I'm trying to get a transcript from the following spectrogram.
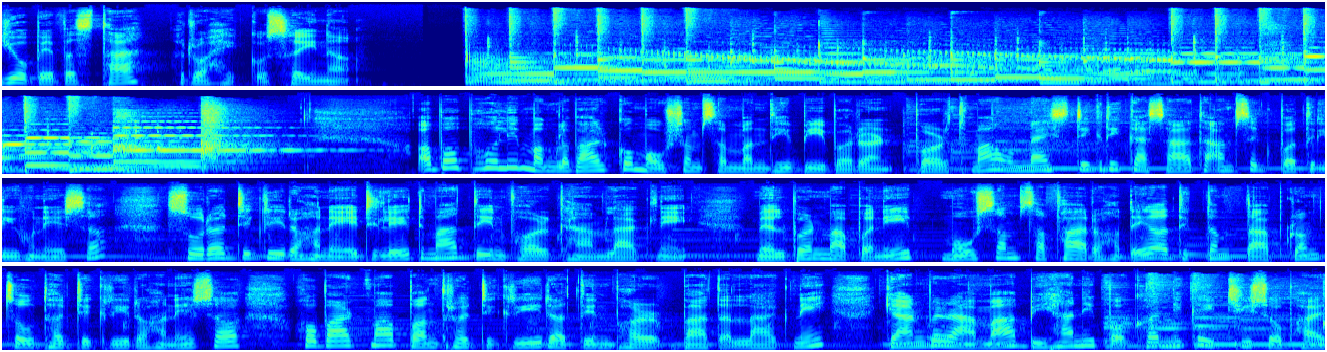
यो व्यवस्था रहेको छैन। अब भोलि मंगलबारको मौसम सम्बन्धी विवरण। पर्थमा उन्नाइस डिग्रीका साथ आंशिक बदली हुनेछ। सोह्र डिग्री रहने एडिलेटमा दिनभर घाम लाग्ने। मेलबर्नमा पनि मौसम सफा रहँदै अधिकतम तापक्रम चौध डिग्री रहनेछ। होबार्टमा पन्ध्र डिग्री र दिनभर बादल लाग्ने। क्यानबेरामा बिहानी पख निकै चिसो भए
